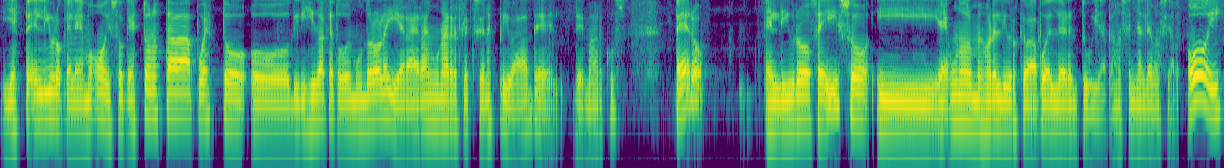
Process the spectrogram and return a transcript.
Y este es el libro que leemos hoy. So que esto no estaba puesto o dirigido a que todo el mundo lo leyera. Eran unas reflexiones privadas de, de Marcus. Pero el libro se hizo y es uno de los mejores libros que vas a poder leer en tu vida. Te voy a enseñar demasiado. Hoy,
